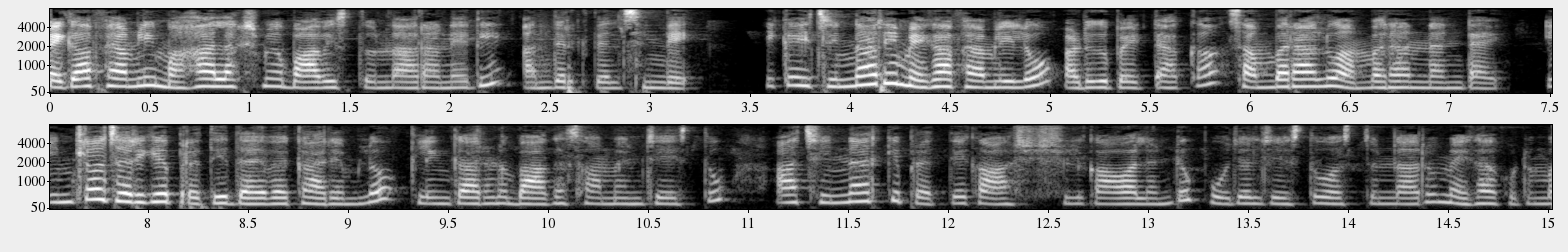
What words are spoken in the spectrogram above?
మెగా ఫ్యామిలీ మహాలక్ష్మి భావిస్తున్నారనేది అందరికి తెలిసిందే. ఇక ఈ చిన్నారి మెగా ఫ్యామిలీలో అడుగుపెట్టాక సంబరాలు అంబరాన్నంటాయి. ఇంట్లో జరిగే ప్రతి దైవ కార్యంలో క్లింకారును భాగస్వామ్యం చేస్తూ ఆ చిన్నారికి ప్రత్యేక ఆశీస్సులు కావాలంటూ పూజలు చేస్తూ వస్తున్నారు మెగా కుటుంబ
